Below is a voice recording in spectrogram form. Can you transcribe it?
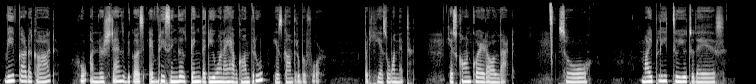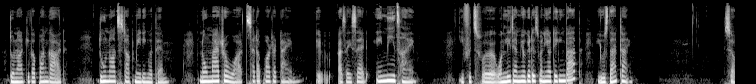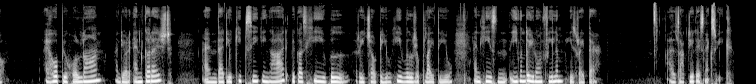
We've got a God who understands because every single thing that you and I have gone through, he has gone through before. But he has won it, he has conquered all that. So, my plea to you today is do not give up on God, do not stop meeting with Him. No matter what, set apart a time. As I said, any time. If it's the only time you get is when you're taking bath, use that time. So, I hope you hold on and you're encouraged and that you keep seeking God because He will reach out to you, He will reply to you, and He's even though you don't feel Him, He's right there. I'll talk to you guys next week.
